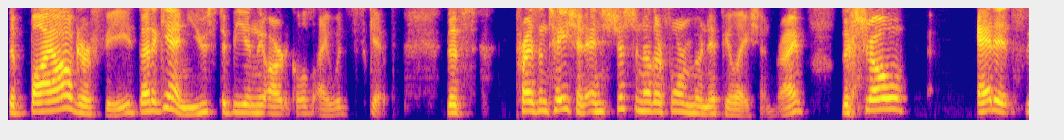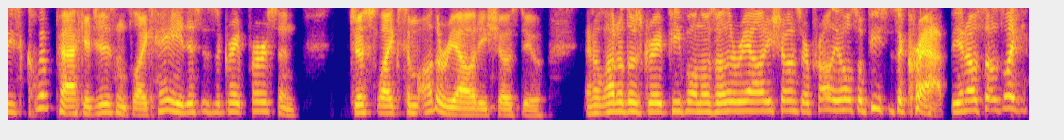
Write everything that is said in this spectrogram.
the biography that again used to be in the articles I would skip. This presentation and it's just another form of manipulation, right? The show edits these clip packages and it's like, "Hey, this is a great person." Just like some other reality shows do. And a lot of those great people in those other reality shows are probably also pieces of crap, you know? So it's like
